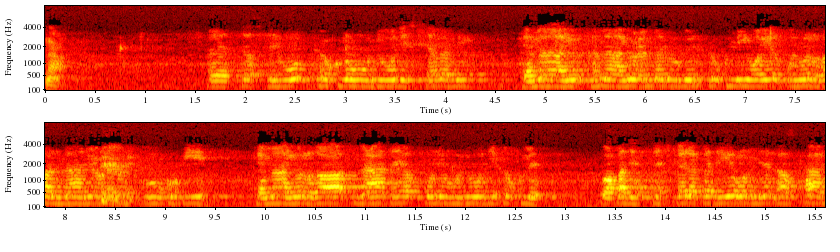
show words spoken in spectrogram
نعم فيستصحب حكم وجود السبب كما كما يعمل بالحكم ويلغى المانع المشكوك فيه كما يلغى مع تيقن وجود حكمه. وقد استشكل كثير من الأصحاب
